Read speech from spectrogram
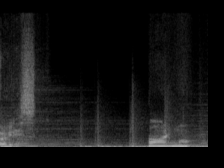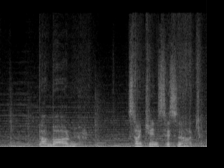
Öylesin. Mı? Ben bağırmıyorum. Sen kendi sesine hakim ol.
